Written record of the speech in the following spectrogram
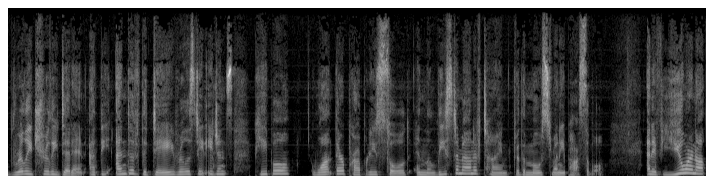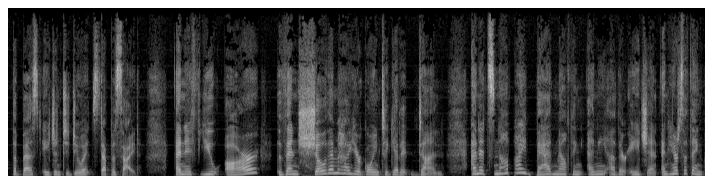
really truly didn't. At the end of the day, real estate agents, people want their properties sold in the least amount of time for the most money possible. And if you are not the best agent to do it, step aside. And if you are, then show them how you're going to get it done. And it's not by bad mouthing any other agent. And here's the thing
